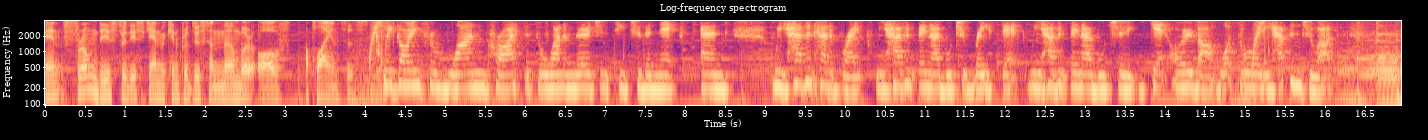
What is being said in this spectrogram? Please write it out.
And from this 3D scan, we can produce a number of appliances. We're going from one crisis or one emergency to the next, and we haven't had a break. We haven't been able to reset. We haven't been able to get over what's already happened to us.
